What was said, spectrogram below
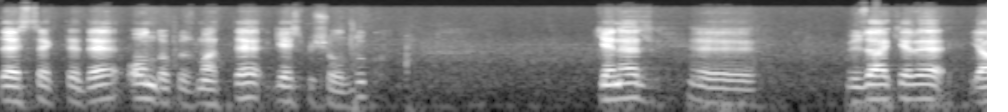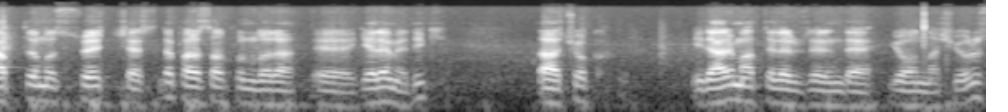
destekte de 19 madde geçmiş olduk. Genel e, müzakere yaptığımız süreç içerisinde parasal konulara e, gelemedik. Daha çok idari maddeler üzerinde yoğunlaşıyoruz.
